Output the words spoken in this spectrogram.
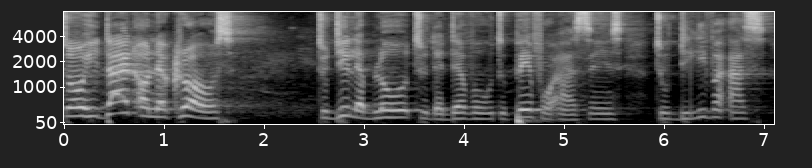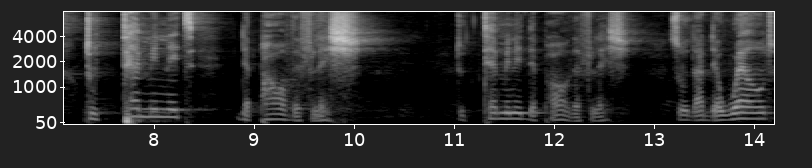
So he died on the cross to deal a blow to the devil, to pay for our sins, to deliver us, to terminate the power of the flesh to terminate the power of the flesh so that the world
